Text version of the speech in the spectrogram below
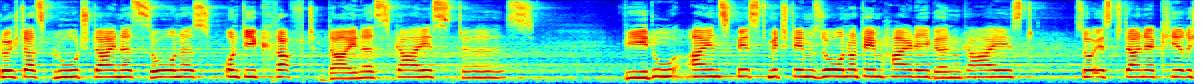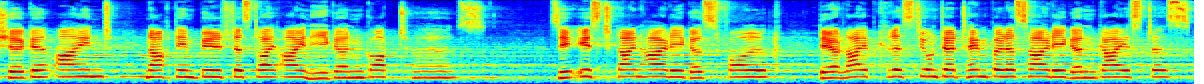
durch das Blut deines Sohnes und die Kraft deines Geistes. Wie du eins bist mit dem Sohn und dem Heiligen Geist, so ist deine Kirche geeint nach dem Bild des dreieinigen Gottes. Sie ist dein heiliges Volk, der Leib Christi und der Tempel des Heiligen Geistes,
